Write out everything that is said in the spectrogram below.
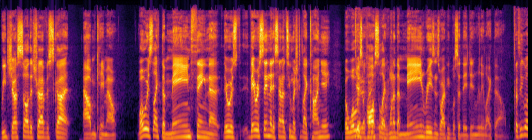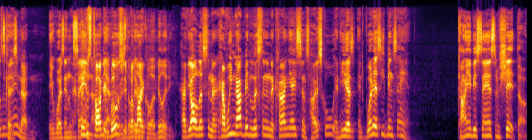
we just saw the Travis Scott album came out. What was like the main thing that there was? They were saying that it sounded too much like Kanye, but what Yeah, was also like one of the main reasons why people said they didn't really like the album? Because he wasn't saying nothing. It wasn't saying he was nothing. talking Yeah, bullshit, but, like- ability. Have y'all listened to, have we not been listening to Kanye since high school? And he has, and what has he been saying? Kanye be saying some shit though.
